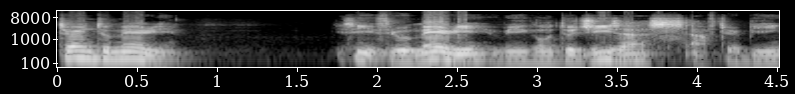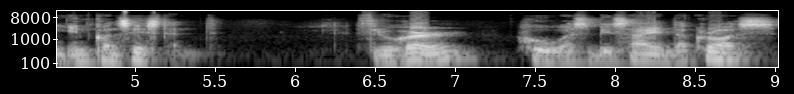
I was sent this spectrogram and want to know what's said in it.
turn to Mary. You see, through Mary, we go to Jesus after being inconsistent. Through her, who was beside the cross,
